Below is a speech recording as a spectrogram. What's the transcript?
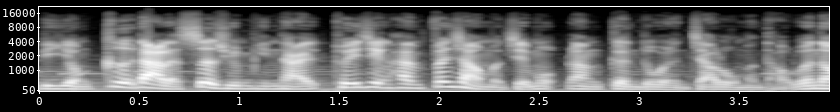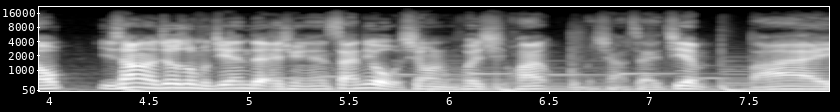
利用各大的社群平台推荐和分享我们节目，让更多人加我们讨论哦。以上呢就是我们今天的 H N 三六，希望你们会喜欢。我们下次再见，拜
